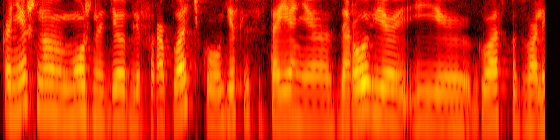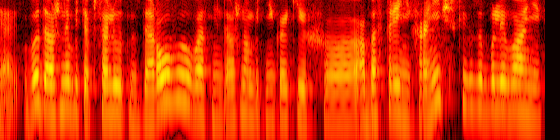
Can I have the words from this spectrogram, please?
конечно, можно сделать блефаропластику, если состояние здоровья и глаз позволяет. Вы должны быть абсолютно здоровы, у вас не должно быть никаких э, обострений хронических заболеваний,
